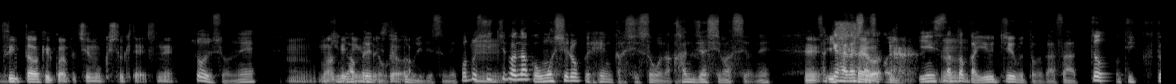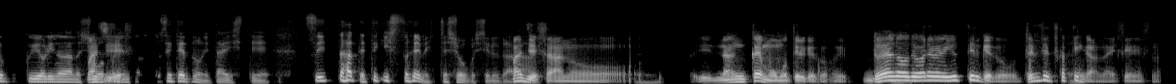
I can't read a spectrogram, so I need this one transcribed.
ツイッターは結構やっぱ注目しておきたいですね。そうですよね。うん、マーケティングと含めですね。今年一番なんか面白く変化しそうな感じはしますよね。うん、先話したそのインスタとか YouTube とかがさ、ちょっと TikTok 寄りのあのショートに寄せてるのに対して、Twitter ってテキストでめっちゃ勝負してるから。マジでさ、あのー、何回も思ってるけど、ドヤ顔で我々言ってるけど、全然使ってんからな、SNS な。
